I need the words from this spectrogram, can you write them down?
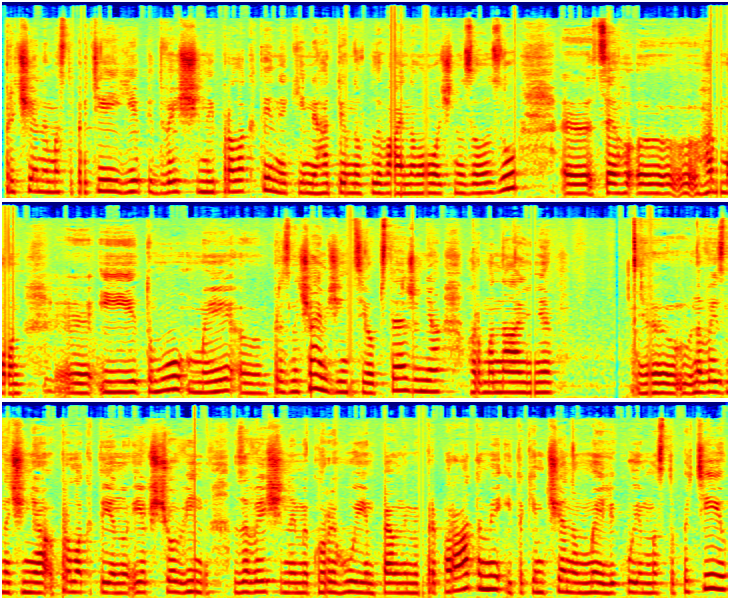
причиною мастопатії є підвищений пролактин, який негативно впливає на молочну залозу. Е, Це го- е, гормон. Е, І тому ми е, призначаємо жінці обстеження гормональне. Е, На визначення пролактину, і якщо він завищений, ми коригуємо певними препаратами, і таким чином ми лікуємо мастопатію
